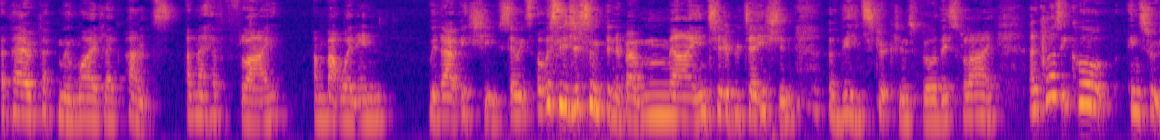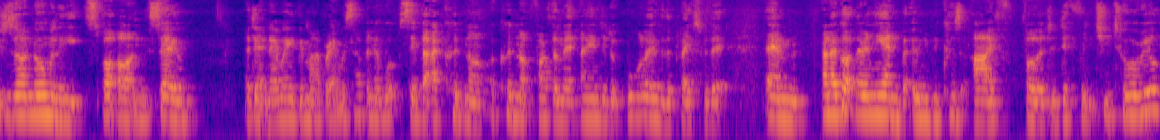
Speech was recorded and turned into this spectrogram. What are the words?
a pair of peppermint wide leg pants and they have a fly and that went in without issue. So it's obviously just something about my interpretation of the instructions for this fly. And closet core instructions are normally spot on, so I don't know, maybe my brain was having a whoopsie, but I could not, I could not fathom it. I ended up all over the place with it. Um, and I got there in the end, but only because I followed a different tutorial.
